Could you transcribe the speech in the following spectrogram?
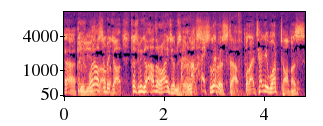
what else have we got? Because we've got other items here. We've got a slew of stuff. Well, I tell you what, Thomas.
